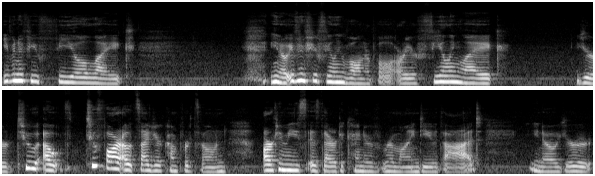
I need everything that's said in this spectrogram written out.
even if you feel like, you know, even if you're feeling vulnerable or you're feeling like you're too out too far outside your comfort zone, Artemis is there to kind of remind you that you know you're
